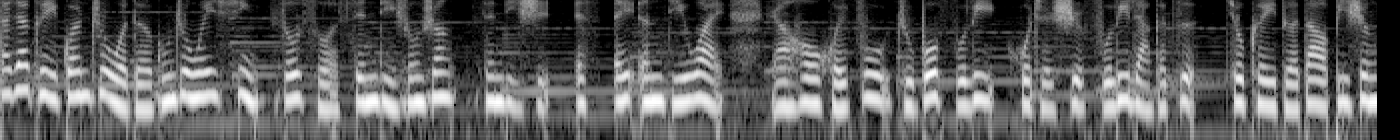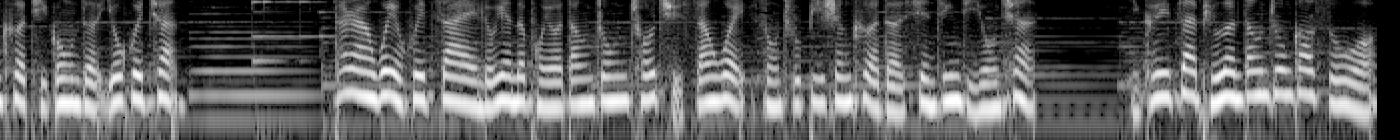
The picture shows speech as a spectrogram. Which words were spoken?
大家可以关注我的公众微信，搜索 Sandy 双双，Sandy 是 S A N D Y，然后回复主播福利或者是福利两个字，就可以得到必胜客提供的优惠券。当然，我也会在留言的朋友当中抽取三位，送出必胜客的现金抵用券。你可以在评论当中告诉我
